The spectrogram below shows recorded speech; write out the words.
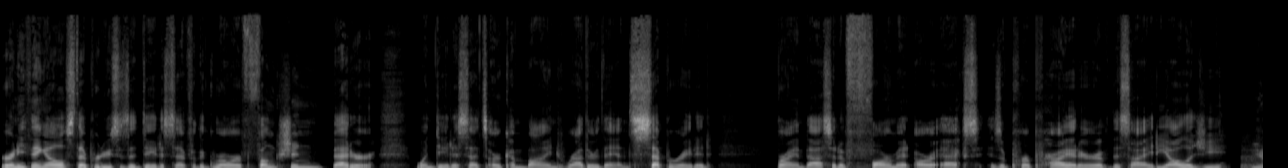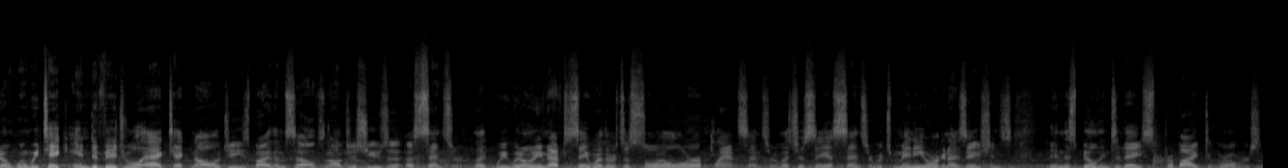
or anything else that produces a dataset for the grower function better when datasets are combined rather than separated. Brian Bassett of FarmitRx is a proprietor of this ideology you know, when we take individual ag technologies by themselves, and I'll just use a, a sensor, Let, we, we don't even have to say whether it's a soil or a plant sensor. Let's just say a sensor, which many organizations in this building today provide to growers.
